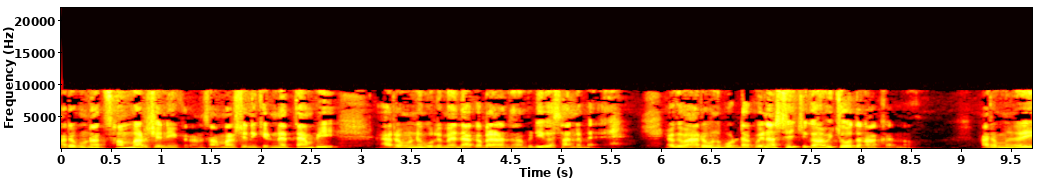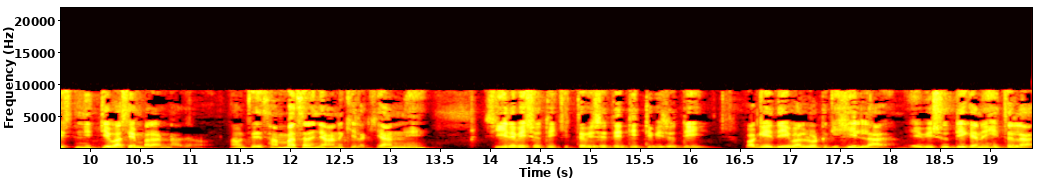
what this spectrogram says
අරමුණක් සම්මර්ෂණය කරන්න. සම්මර්ෂණය කිරු නැත්නම් අපි අරමුණ මුලමඳාක බලන තරම් අපිට ඉවසන්න බෑ. ඒ වගේම අරමුණ පොඩ්ඩක් වෙනස් වෙච්ච ගමන් අපි චෝදනා කරනවා. අරමුණේ නිට්ටය වශයෙන් බලන්න හදනවා. නමුත් මේ සම්මසන ඥාන කියලා කියන්නේ සීල විසුද්ධි, චිත්ත විසුද්ධි, ධිට්ඨි විසුද්ධි වගේ දේවල් වලට ගිහිල්ලා ඒ විසුද්ධිය ගැන හිතලා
